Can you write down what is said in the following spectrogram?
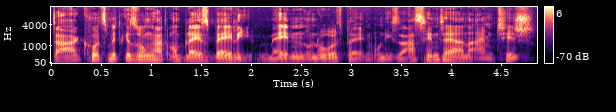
da kurz mitgesungen hat und Blaze Bailey, Maiden und Wolfsbane. Und ich saß hinterher an einem Tisch.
